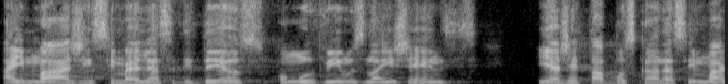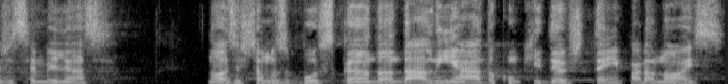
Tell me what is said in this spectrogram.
a imagem e semelhança de Deus, como vimos lá em Gênesis. E a gente está buscando essa imagem e semelhança? Nós estamos buscando andar alinhado com o que Deus tem para nós,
